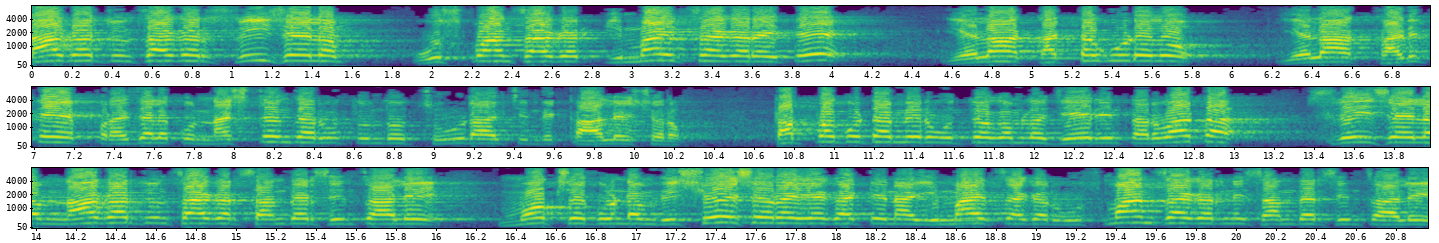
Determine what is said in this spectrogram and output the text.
నాగార్జున సాగర్ శ్రీశైలం ఉస్మాన్ సాగర్ ఇమాయత్ సాగర్ అయితే ఎలా కట్టకూడదో ఎలా కడితే ప్రజలకు నష్టం జరుగుతుందో చూడాల్సింది కాళేశ్వరం. తప్పకుండా మీరు ఉద్యోగంలో చేరిన తర్వాత శ్రీశైలం నాగార్జున సాగర్ సందర్శించాలి మోక్షగుండం విశ్వేశ్వరయ్య కట్టిన హిమాయత్ సాగర్ ఉస్మాన్ సాగర్ని సందర్శించాలి.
